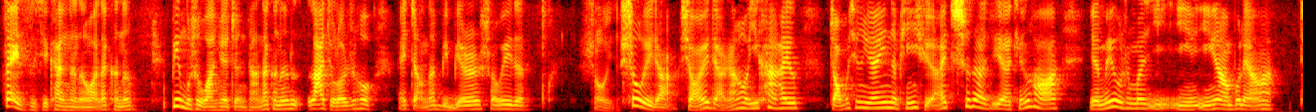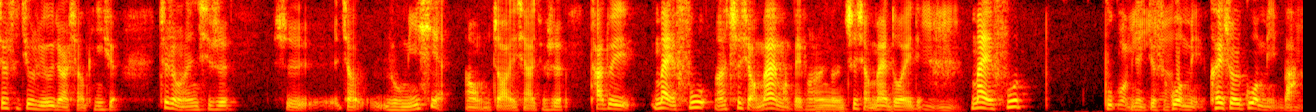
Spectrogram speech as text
再仔细看看的话，他可能并不是完全正常，他可能拉久了之后，哎，长得比别人稍微的瘦一点，瘦一点，小一点，然后一看还有找不清原因的贫血，哎，吃的也挺好啊，也没有什么营营营养不良啊，就是就是有点小贫血，这种人其实。是叫乳糜泻啊，我们找一下，就是他对麦麸啊，吃小麦嘛，北方人可能吃小麦多一点，麦麸不过敏，就是过敏，可以说是过敏吧。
